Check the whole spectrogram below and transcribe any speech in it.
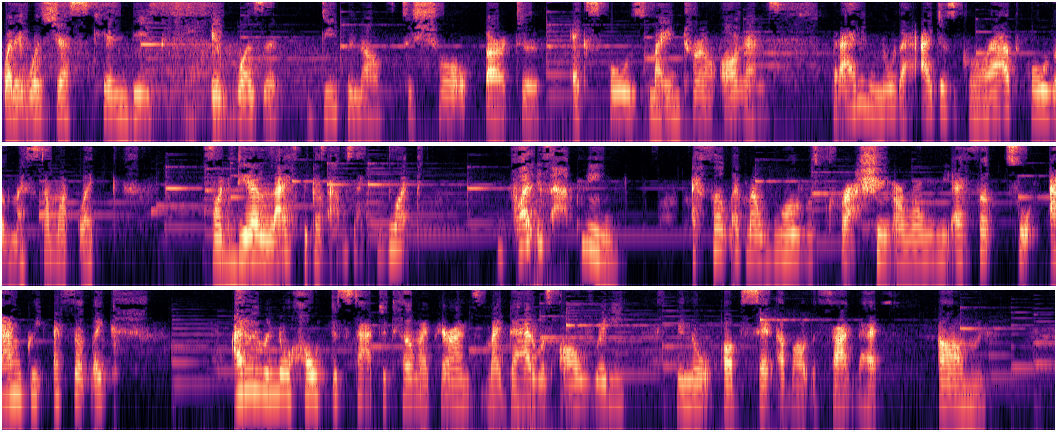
But it was just skin deep. It wasn't deep enough to show or to expose my internal organs. But I didn't know that. I just grabbed hold of my stomach like for dear life because I was like, what? What is happening? I felt like my world was crashing around me. I felt so angry. I felt like I don't even know how to start to tell my parents. My dad was already, you know, upset about the fact that um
